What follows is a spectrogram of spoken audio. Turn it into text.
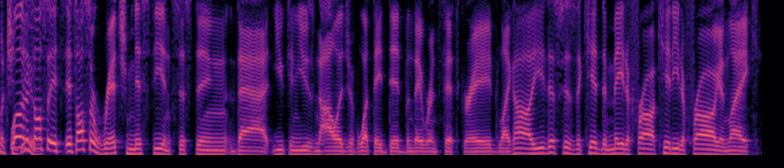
What you Well, do. and it's also it's it's also rich Misty insisting that you can use knowledge of what they did when they were in fifth grade. Like, oh, you, this is the kid that made a frog, kid eat a frog, and like,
